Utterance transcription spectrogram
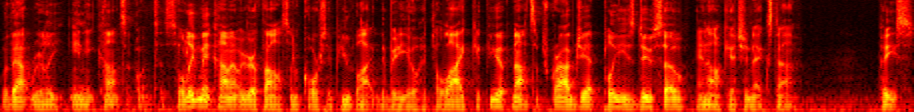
without really any consequences. So leave me a comment with your thoughts. And of course, if you like the video, hit the like. If you have not subscribed yet, please do so. And I'll catch you next time. Peace.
